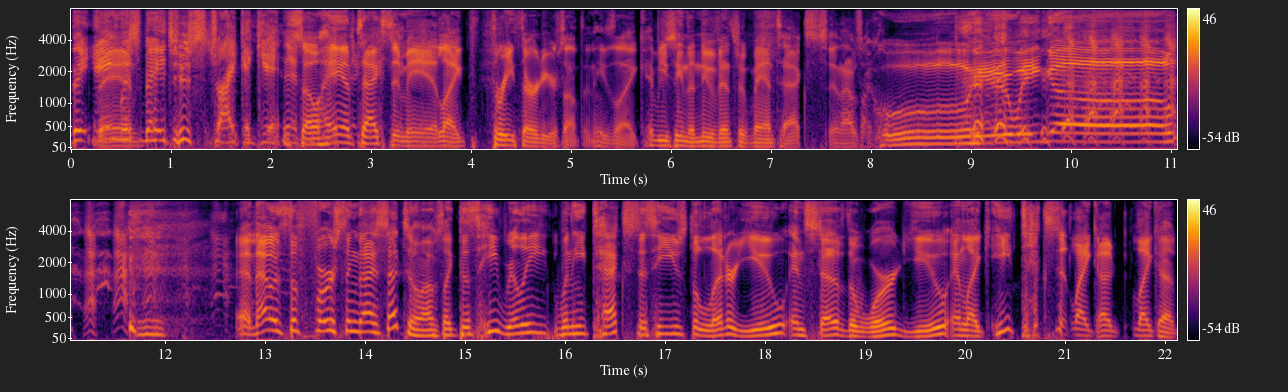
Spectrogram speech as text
the English majors strike again. So Ham texted me at like three thirty or something. He's like, "Have you seen the new Vince McMahon text?" And I was like, "Ooh, here we go." and that was the first thing that I said to him. I was like, "Does he really, when he texts, does he use the letter U instead of the word U?" And like, he texted like a like a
